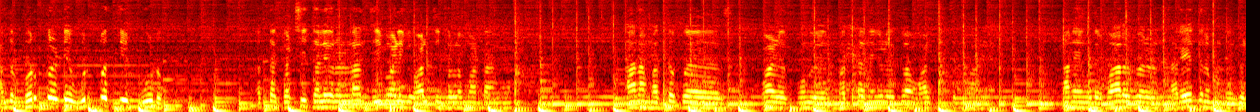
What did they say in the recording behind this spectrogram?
அந்த பொருட்களுடைய உற்பத்தி கூடும். மற்ற கட்சி தலைவர்கள்லாம் தீபாவளிக்கு வாழ்த்து சொல்ல மாட்டாங்க. ஆனால் மற்ற மற்ற நிகழ்வுக்கெல்லாம் வாழ்த்து சொல்லுவாங்க. ஆனால் எங்களுடைய பாரதர் நரேந்திர மோடி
